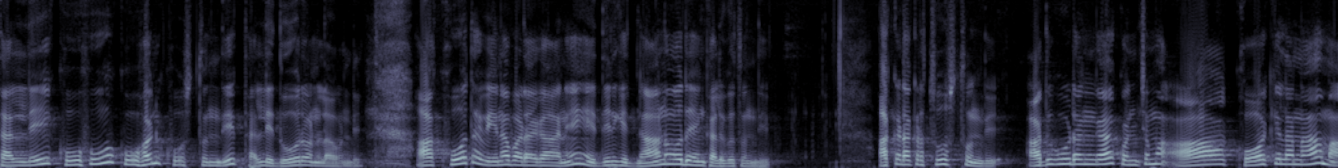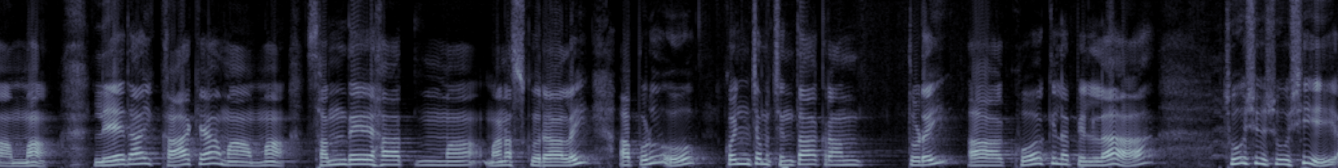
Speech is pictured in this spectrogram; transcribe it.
తల్లి కుహు కుహని కూస్తుంది తల్లి దూరంలో ఉండి. ఆ కూత వినబడగానే దీనికి జ్ఞానోదయం కలుగుతుంది. అక్కడక్కడ చూస్తుంది. అది కూడా కొంచెం ఆ కోకిలనా మా అమ్మ లేదా కాక మా అమ్మ సందేహాత్మ మనస్కురాలై అప్పుడు కొంచెం చింతాక్రాంతుడై ఆ కోకిల పిల్ల చూసి చూసి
